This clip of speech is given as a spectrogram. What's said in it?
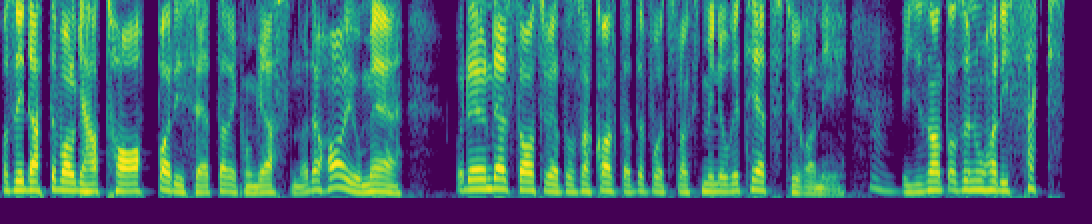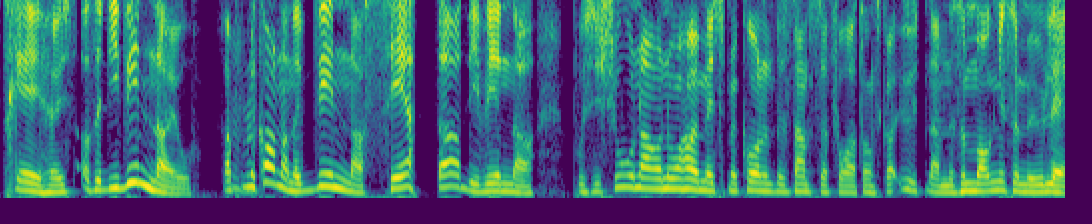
Altså I dette valget her taper de seter i Kongressen, og det har jo med og det er en del statsvitere som har kalt dette for et slags minoritetstyranni. Mm. Ikke sant? Altså Nå har de 6-3 i høyest... Altså, de vinner jo. Republikanerne vinner seter, de vinner posisjoner, og nå har Mitch McConnell bestemt seg for at han skal utnevne så mange som mulig.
